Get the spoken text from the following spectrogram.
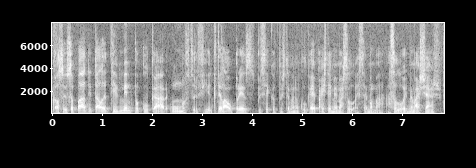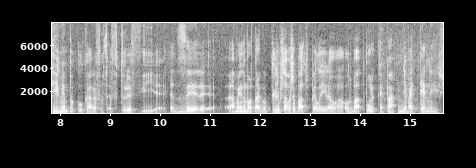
calcei o sapato e tal. Eu tive mesmo para colocar uma fotografia que tem lá o preço, por isso é que eu depois também não coloquei. Pá, isto é mesmo à salo- isto é mesmo à- à saloi, mesmo à chancho. Tive mesmo para colocar a, a fotografia a dizer eh, à mãe da Mortágua porque lhe emprestava os sapatos para ela ir ao, ao debate. Porque, epá, a minha vai de ténis.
